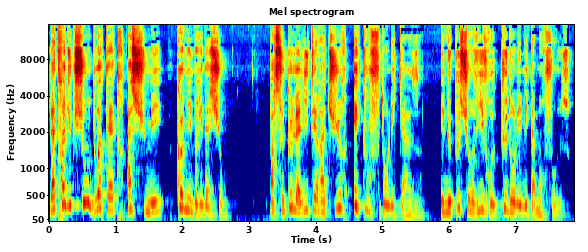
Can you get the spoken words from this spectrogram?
La traduction doit être assumée comme hybridation, parce que la littérature étouffe dans les cases et ne peut survivre que dans les métamorphoses.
